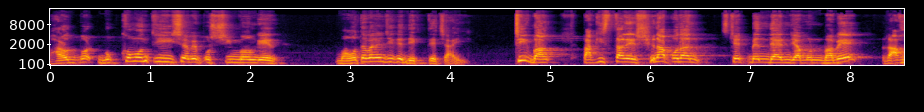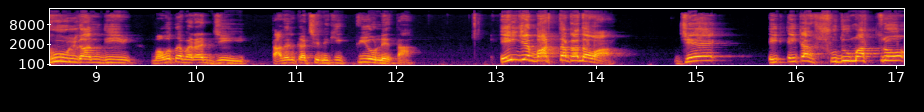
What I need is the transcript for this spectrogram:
ভারত মুখ্যমন্ত্রী হিসেবে পশ্চিমবঙ্গের মমতা ব্যানার্জিকে দেখতে চাই। ঠিক বাং- পাকিস্তানের সেনাপ্রধান স্টেটমেন্ট দেন যেমন ভাবে রাহুল গান্ধী মমতা ব্যানার্জি তাদের কাছে নাকি প্রিয় নেতা? এই যে বার্তাটা দেওয়া যে এই এইটা শুধুমাত্র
